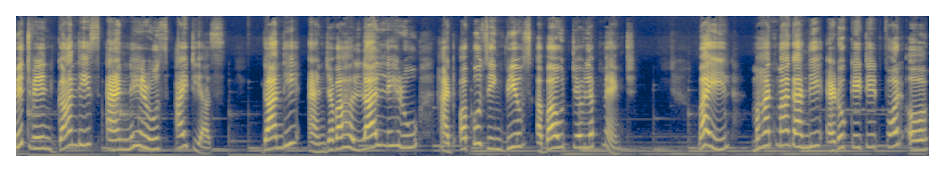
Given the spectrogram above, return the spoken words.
between Gandhi's and Nehru's ideas. Gandhi and Jawaharlal Nehru had opposing views about development. While Mahatma Gandhi advocated for a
